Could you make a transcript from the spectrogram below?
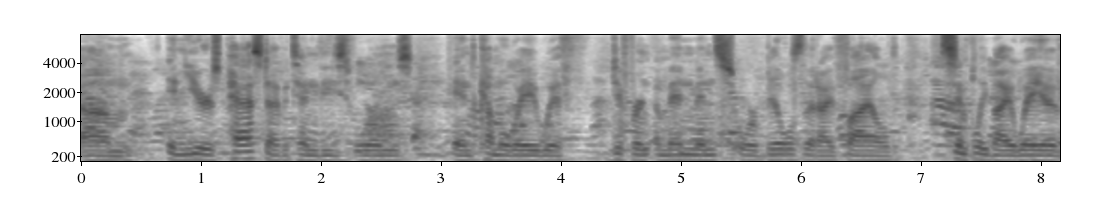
Um, in years past, I've attended these forums and come away with different amendments or bills that I've filed simply by way of,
